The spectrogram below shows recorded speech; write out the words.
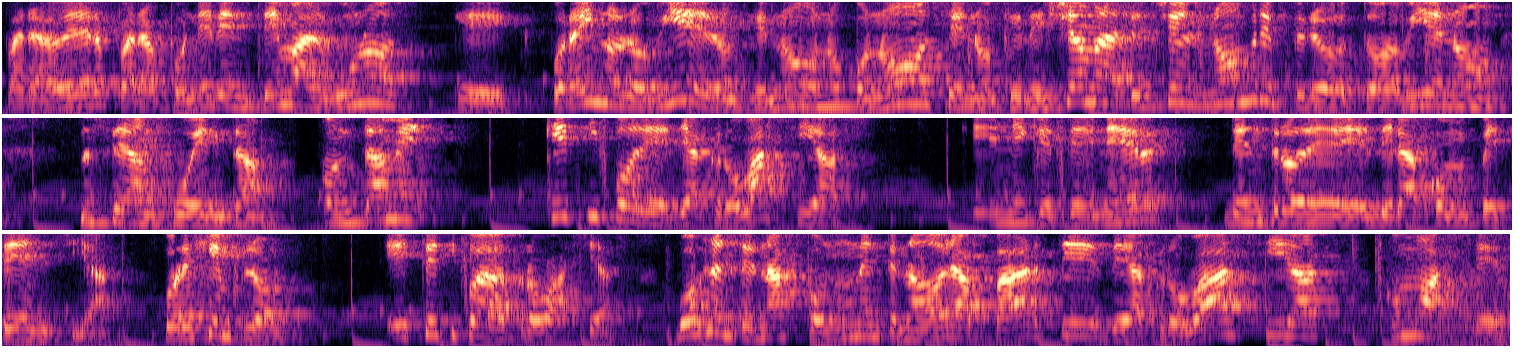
para ver, para poner en tema algunos que por ahí no lo vieron, que no, no conocen o que les llama la atención el nombre, pero todavía no, no se dan cuenta. Contame, ¿qué tipo de, de acrobacias tiene que tener dentro de, la competencia. Por ejemplo, este tipo de acrobacias, ¿vos lo entrenás con un entrenador aparte de acrobacia? ¿Cómo haces?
